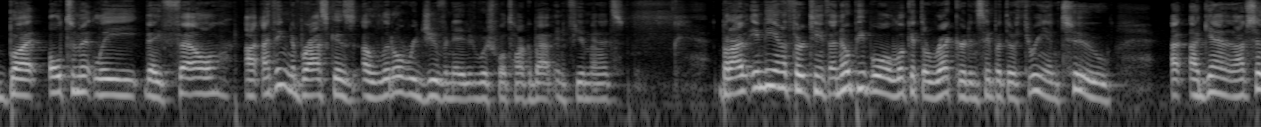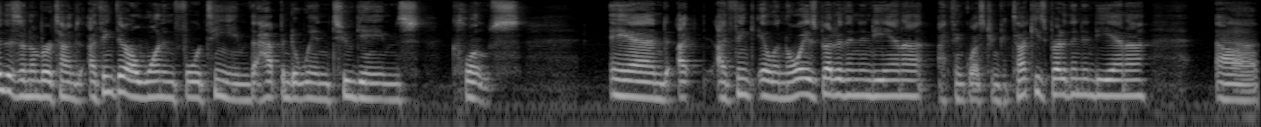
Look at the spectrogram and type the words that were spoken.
but ultimately they fell. I, I think Nebraska is a little rejuvenated, which we'll talk about in a few minutes. But I have Indiana 13th. I know people will look at the record and say, but they're three and two. again, and I've said this a number of times. I think they're a one and four team that happened to win two games close. And I, I think Illinois is better than Indiana. I think Western Kentucky is better than Indiana. Uh,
